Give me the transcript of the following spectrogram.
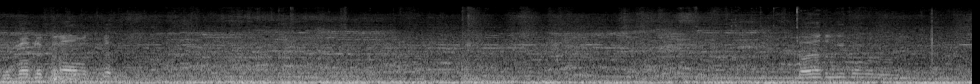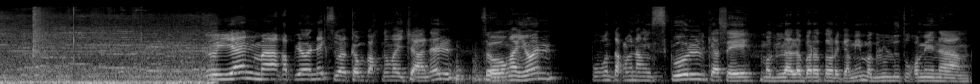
Nagbablog na lang ako. Dahil natin yung mga So yan mga kapyonex, welcome back to my channel. So ngayon, pupunta kami ng school kasi maglalaboratory kami, magluluto kami ng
